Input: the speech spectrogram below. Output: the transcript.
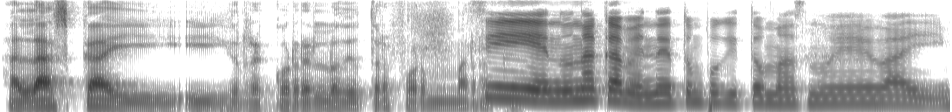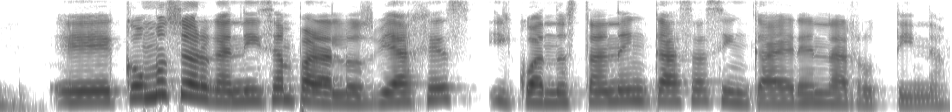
Alaska y, y recorrerlo de otra forma más rápida. Sí, en una camioneta un poquito más nueva y... Eh, ¿Cómo se organizan para los viajes y cuando están en casa sin caer en la rutina?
